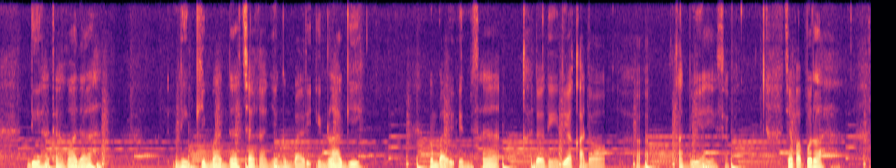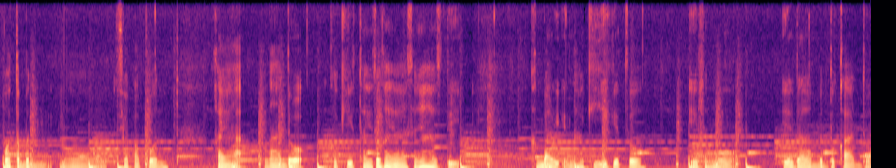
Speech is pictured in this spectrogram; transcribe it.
di hati aku adalah ini gimana caranya ngembaliin lagi? Ngembaliin misalnya kado nih dia kado uh, kan dia ya siapa siapa pun lah. Mau temen mau siapa pun kayak ngado ke kita itu kayak rasanya harus dikembaliin lagi gitu. Even mau ya dalam bentuk kado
